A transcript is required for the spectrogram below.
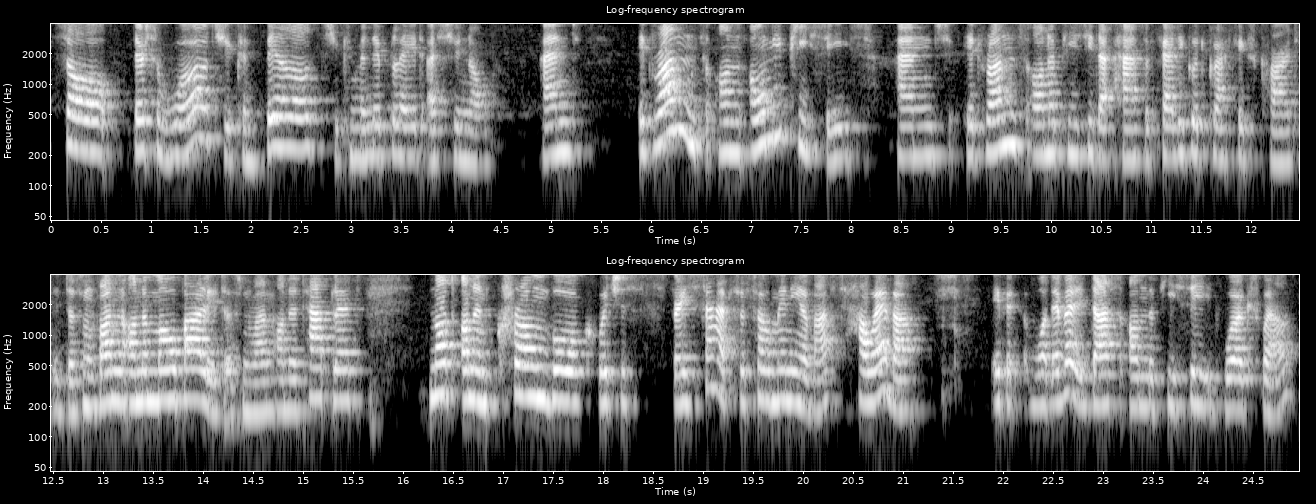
So there's a world you can build, you can manipulate as you know. And it runs on only PCs and it runs on a PC that has a fairly good graphics card. It doesn't run on a mobile, it doesn't run on a tablet, not on a Chromebook, which is very sad for so many of us. However, if it, whatever it does on the PC, it works well.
